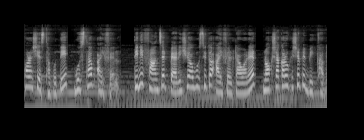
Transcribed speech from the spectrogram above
ফরাসি স্থপতি গুস্তাভ আইফেল। তিনি ফ্রান্সের প্যারিসে অবস্থিত আইফেল টাওয়ারের নকশাকারক হিসেবে বিখ্যাত।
